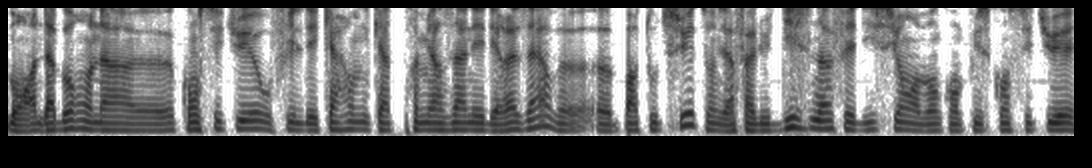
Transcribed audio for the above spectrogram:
Bon, d'abord, on a euh, constitué au fil des 44 premières années des réserves, euh, pas tout de suite. Il a fallu 19 éditions avant qu'on puisse constituer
